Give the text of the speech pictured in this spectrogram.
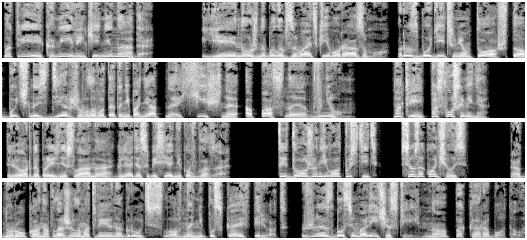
«Матвейка, миленький, не надо!» Ей нужно было взывать к его разуму, разбудить в нем то, что обычно сдерживало вот это непонятное, хищное, опасное в нем. «Матвей, послушай меня!» — твердо произнесла она, глядя собеседнику в глаза. «Ты должен его отпустить. Все закончилось. Одну руку она положила Матвею на грудь, словно не пуская вперед. Жест был символический, но пока работал.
